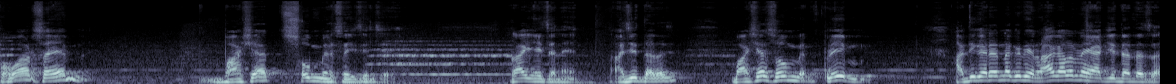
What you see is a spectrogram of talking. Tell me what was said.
पवार साहेब भाषात सौम्य असायचे त्यांचे. राग यायचा नाही. अजितदादा भाषा सौम्य प्रेम. अधिकाऱ्यांना कधी राग आला नाही अजितदादाचा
